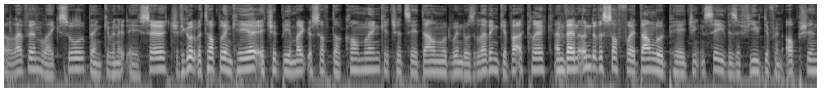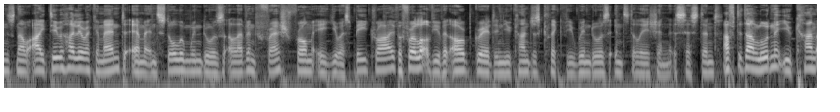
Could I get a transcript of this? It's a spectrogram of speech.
11 like so, then giving it a search. If you go to the top link here, it should be a Microsoft.com link. It should say download Windows 11, give that a click. And then under the software download page, you can see there's a few different options. Now, I do highly recommend um, installing Windows 11 fresh from a USB drive, but for a lot of you that are upgrading, you can just click the Windows Installation Assistant. After downloading it, you can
